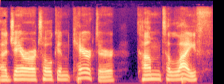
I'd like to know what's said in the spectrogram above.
a J.R.R. Tolkien character come to life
